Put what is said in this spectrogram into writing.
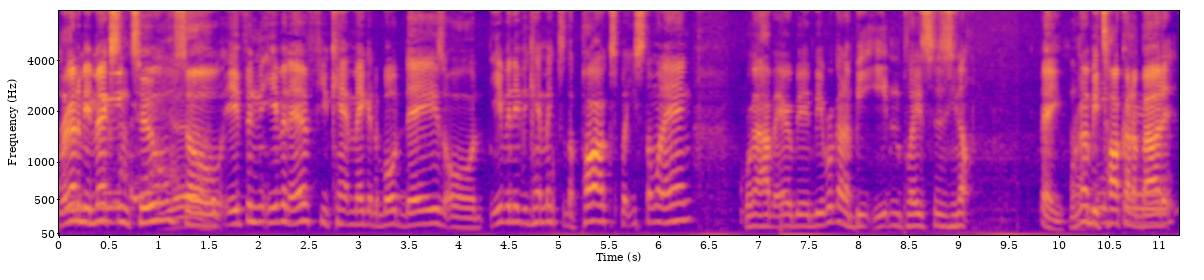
we're gonna be mixing too. Yeah. So even even if you can't make it to both days, or even if you can't make it to the parks, but you still want to hang, we're gonna have Airbnb. We're gonna be eating places. You know, hey, we're gonna be talking about it.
